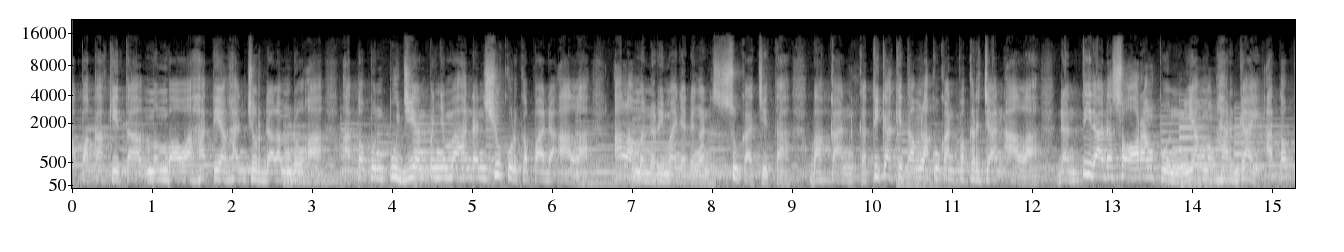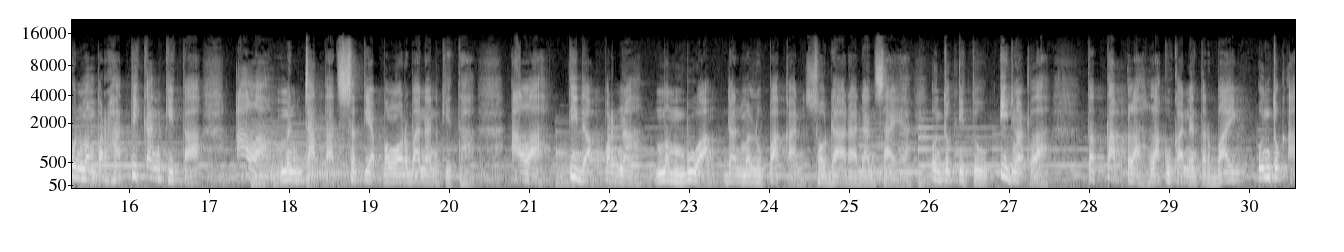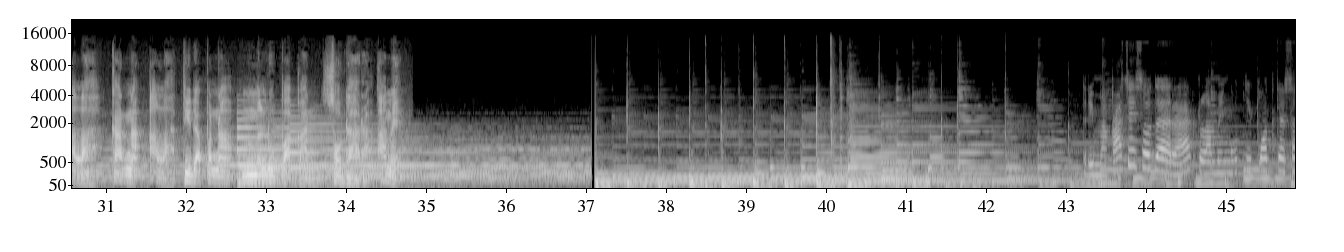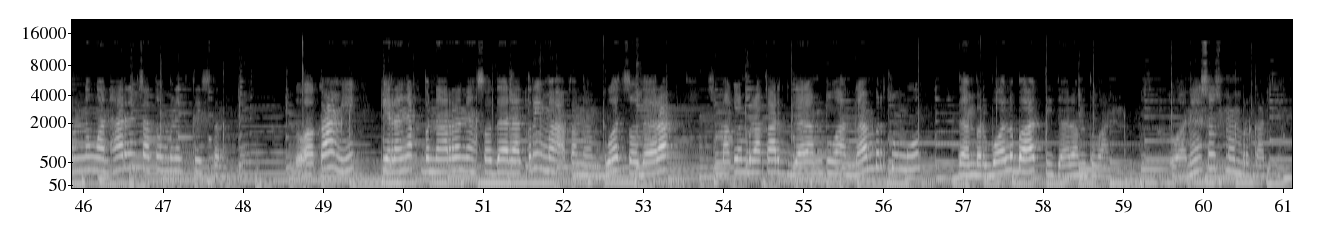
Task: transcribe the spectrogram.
Apakah kita membawa hati yang hancur dalam doa ataupun pujian penyembahan dan syukur kepada Allah, Allah menerimanya dengan sukacita. Bahkan ketika kita melakukan pekerjaan Allah dan tidak ada seorang pun yang menghargai ataupun memperhatikan kita, Allah mencatat setiap pengorbanan kita. Allah tidak pernah membuang dan melupakan saudara dan saya. Untuk itu, ingatlah tetaplah lakukan yang terbaik untuk Allah, karena Allah tidak pernah melupakan saudara. Amin. Terima kasih saudara telah mengikuti podcast Renungan Harian 1 Menit Kristen. Doa kami kiranya kebenaran yang saudara terima akan membuat saudara semakin berakar di dalam Tuhan dan bertumbuh dan berbuah lebat di dalam Tuhan. Tuhan Yesus memberkati.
